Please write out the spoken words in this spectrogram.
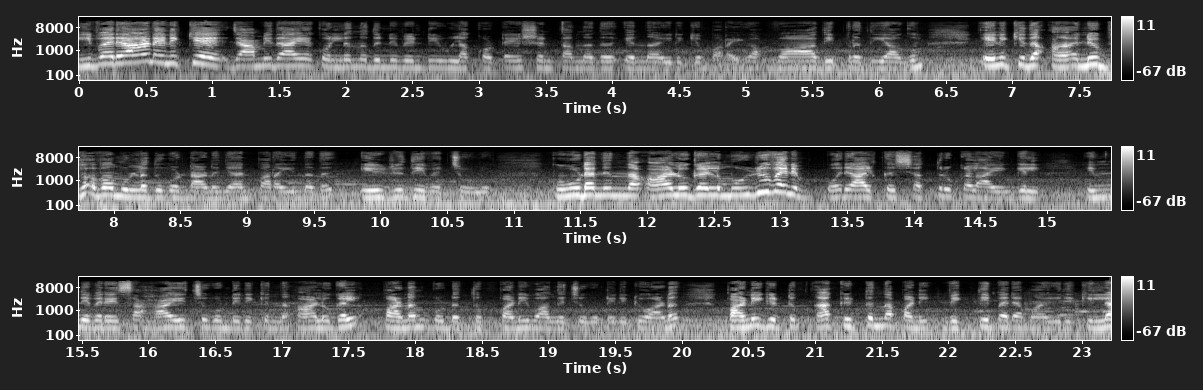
ഇവരാണ് എനിക്ക് ജാമിതായെ കൊല്ലുന്നതിന് വേണ്ടിയുള്ള കൊട്ടേഷൻ തന്നത് എന്നായിരിക്കും പറയുക. വാദി പ്രതിയാകും. എനിക്കിത് അനുഭവമുള്ളത് കൊണ്ടാണ് ഞാൻ പറയുന്നത്. എഴുതി വെച്ചോളൂ. കൂടെ നിന്ന ആളുകൾ മുഴുവനും ഒരാൾക്ക് ശത്രുക്കളായെങ്കിൽ ഇന്നിവരെ സഹായിച്ചു കൊണ്ടിരിക്കുന്ന ആളുകൾ പണം കൊടുത്ത് പണി വാങ്ങിച്ചു കൊണ്ടിരിക്കുവാണ് പണി കിട്ടും. ആ കിട്ടുന്ന പണി വ്യക്തിപരമായിരിക്കില്ല.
